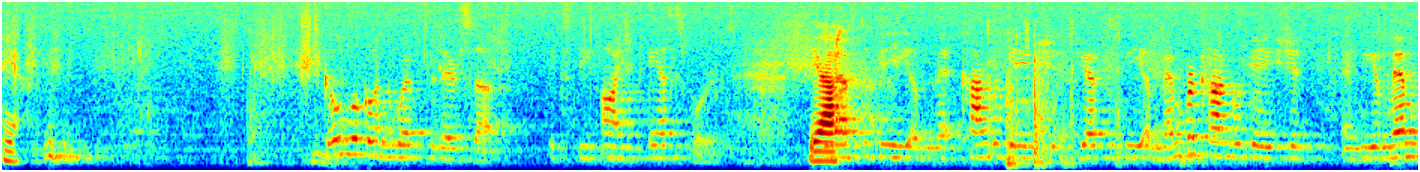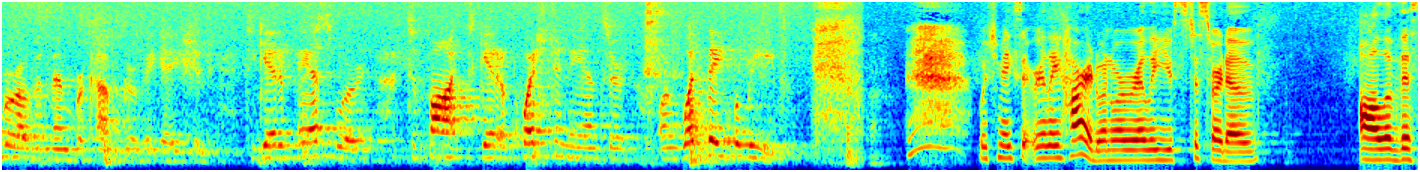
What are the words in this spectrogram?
yeah, Go look on the web for their stuff. It's behind passwords. Yeah. You have to be a me- congregation, you have to be a member congregation and be a member of a member congregation to get a password, to find, to get a question answered on what they believe. which makes it really hard when we're really used to sort of all of this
